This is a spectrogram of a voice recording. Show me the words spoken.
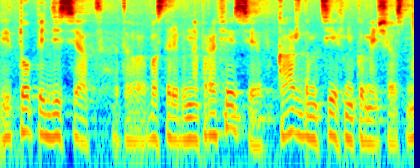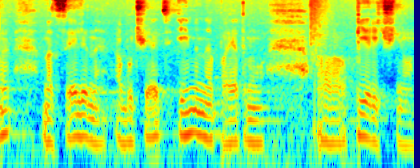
И топ-50 – это востребованная профессия. В каждом техникуме сейчас мы нацелены обучать именно по этому э, перечню,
